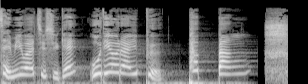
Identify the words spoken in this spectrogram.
재미와 지식의 오디오 라이프. 팟빵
